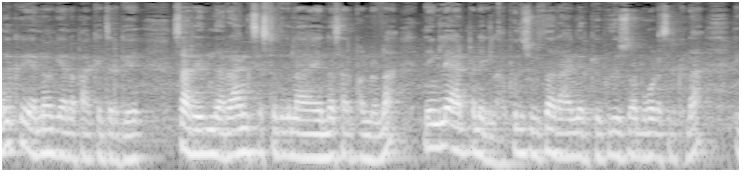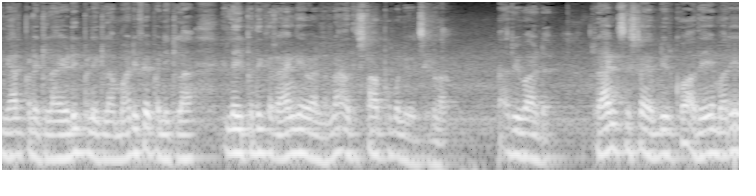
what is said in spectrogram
அதுக்கு என்ன வகையான பேக்கேஜ் இருக்குது சார் இந்த ரேங்க் சிஸ்டத்துக்கு நான் என்ன சார் பண்ணணும்னா நீங்களே ஆட் பண்ணிக்கலாம். புதுசு புதுசாக ரேங்க் இருக்குது புதுசாக போனஸ் இருக்குன்னா நீங்கள் ஆட் பண்ணிக்கலாம் எடிட் பண்ணிக்கலாம் மாடிஃபை பண்ணிக்கலாம். இல்லை இப்போதைக்கு ரேங்கே வேண்டாம்னா அது ஸ்டாப் பண்ணி வச்சுக்கலாம். ரிவார்டு ரேங்க் சிஸ்டம் எப்படி இருக்கோ அதே மாதிரி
